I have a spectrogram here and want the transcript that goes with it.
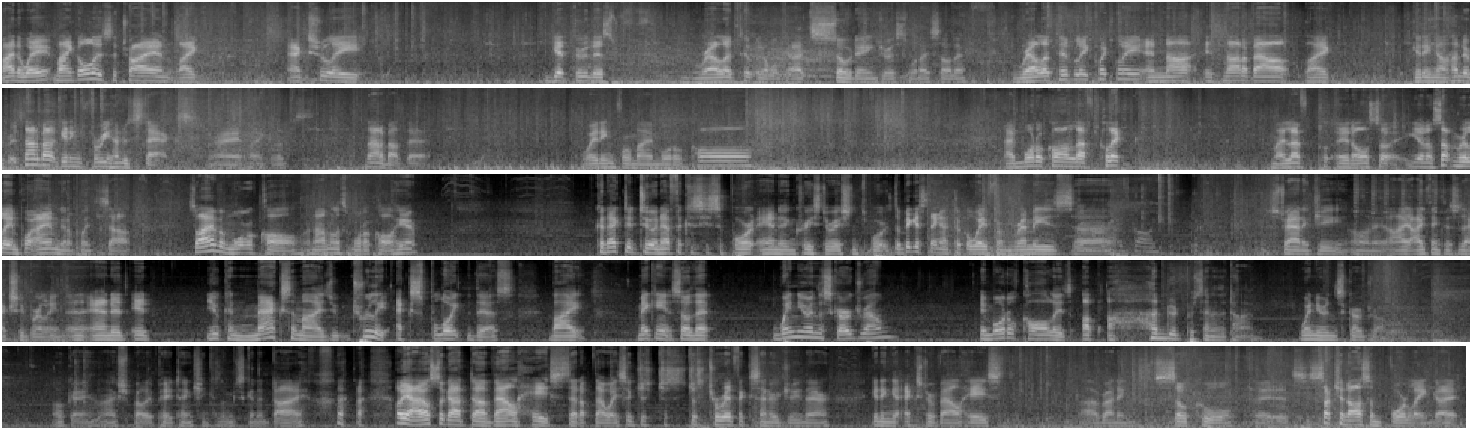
By the way, my goal is to try and, like, actually get through this relatively... Oh, God, so dangerous what I saw there. Relatively quickly, and not... It's not about, like, getting 100... It's not about getting 300 stacks, right? Like, it's not about that. Waiting for my Mortal Call. I have Mortal Call and left click. My left, it also, you know, something really important. I am going to point this out. So I have a mortal call, anomalous mortal call here. Connected to an efficacy support and increased duration support. The biggest thing I took away from Remy's uh, strategy on it. I, I think this is actually brilliant. And, and it, it, you can maximize, you truly exploit this by making it so that when you're in the Scourge realm, Immortal Call is up 100% of the time when you're in the Scourge realm. Okay, I should probably pay attention because I'm just gonna die. oh yeah, I also got uh, Vaal Haste set up that way, so just just just terrific synergy there. Getting an extra Vaal Haste uh, running, so cool. It's such an awesome four link. I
